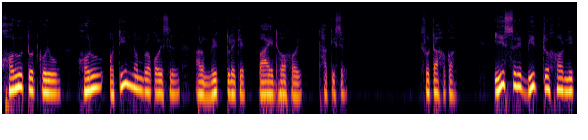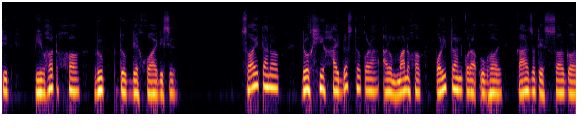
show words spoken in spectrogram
সৰুটোতকৈও সৰু অতি নম্ৰ কৰিছিল আৰু মৃত্যুলৈকে বাধ্য হৈ থাকিছিল। শ্ৰোতাসকল ঈশ্বৰে বিদ্ৰোহৰ নীতিত বিভৎস ৰূপটোক দেখুৱাই দিছিল। ছয়তানক দোষী সাব্যস্ত কৰা আৰু মানুহক পৰিত্ৰাণ কৰা উভয় কাৰ্যতে স্বৰ্গৰ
